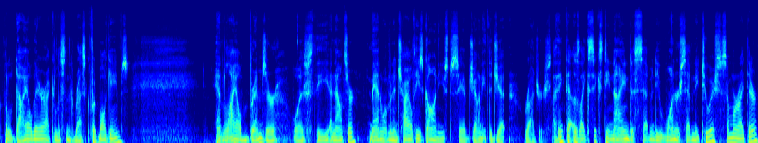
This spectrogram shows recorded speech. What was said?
a little dial there. I could listen to Nebraska football games. And Lyle Bremser was the announcer. Man, woman, and child, he's gone. He used to say of Johnny the Jet Rodgers. I think that was like 69 to 71 or 72 ish, somewhere right there.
